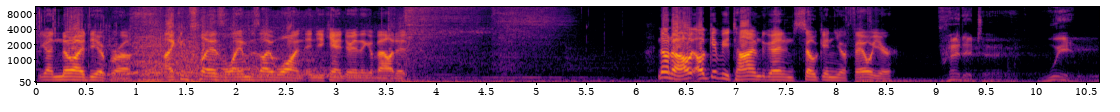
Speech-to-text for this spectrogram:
You got no idea, bro. I can play as lame as I want, and you can't do anything about it. No, no, I'll, I'll give you time to go ahead and soak in your failure. Predator wins.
